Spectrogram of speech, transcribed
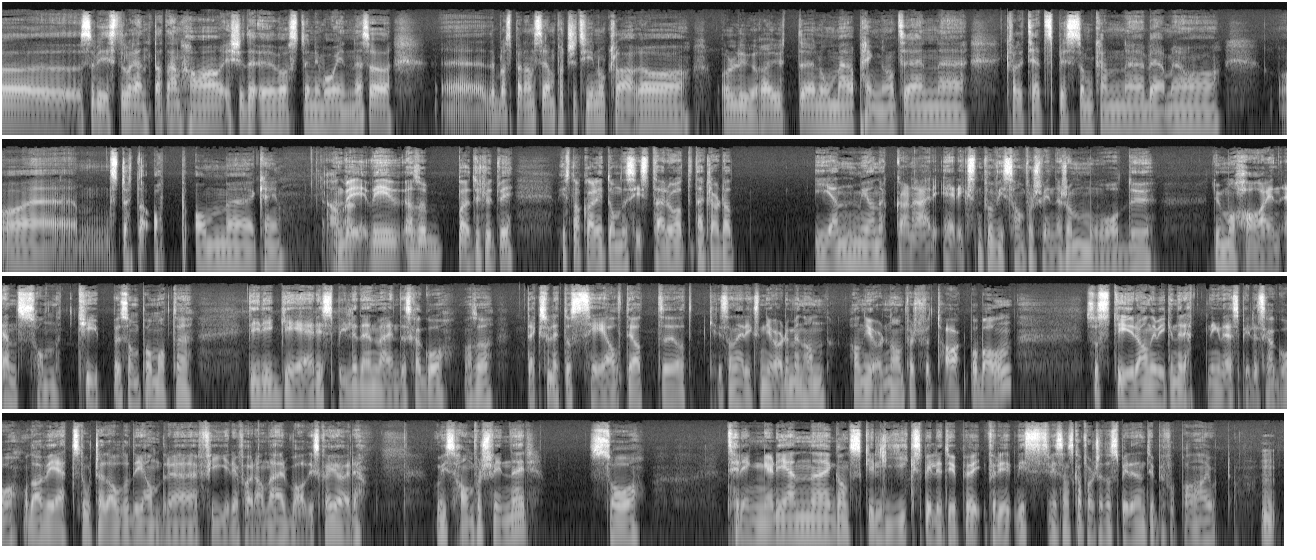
så, viste Lorente at han har ikke det øverste nivået inne. Så det blir spennende å se om Pochettino klarer å, å lure ut noe mer penger til en kvalitetsspiss som kan være med og, og støtte opp om Kane. Ja, men vi, vi, altså, bare til slutt, vi vi snakka litt om det sist her, og at det er klart at igjen, mye av nøkkelen er Eriksen. For hvis han forsvinner, så må du du må ha inn en sånn type som på en måte dirigerer spillet den veien det skal gå. Altså, det er ikke så lett å se alltid at, at Christian Eriksen gjør det, men han, han gjør det når han først får tak på ballen. Så styrer han i hvilken retning det spillet skal gå, og da vet stort sett alle de andre fire foran der hva de skal gjøre. Og hvis han forsvinner, så trenger de en eh, ganske lik spilletype hvis, hvis, han skal fortsette å spille den type fotball han har gjort. Mm.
